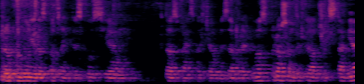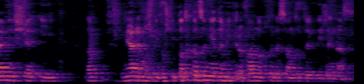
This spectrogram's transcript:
Proponuję rozpocząć dyskusję. Kto z Państwa chciałby zabrać głos? Proszę tylko o przedstawianie się i no, w miarę możliwości podchodzenie do mikrofonu, które są tutaj bliżej nas.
